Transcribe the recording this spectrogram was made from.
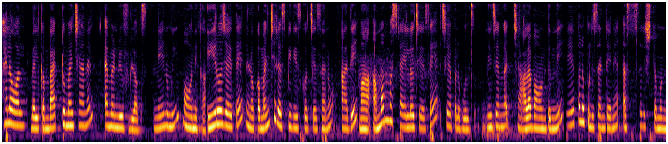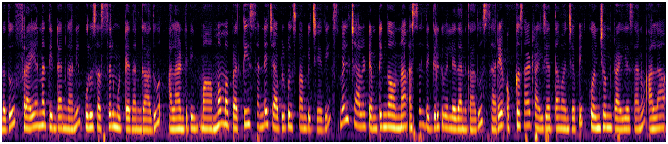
Hello all, welcome back to my channel MNV Vlogs. నేను మీ మౌనిక. ఈ రోజు అయితే నేను ఒక మంచి రెసిపీ తీసుకొచ్చేసాను. అదే మా అమ్మమ్మ స్టైల్లో చేసే చేపల పులుసు. నిజంగా చాలా బాగుంటుంది. చేపల పులుసు అంటేనే అస్సలు ఇష్టం ఉండదు. ఫ్రై అన్న తింటాను కానీ పులుసు అస్సలు ముట్టేదని కాదు. అలాంటిది మా అమ్మమ్మ ప్రతి సండే చేపల పులుసు పంపించేది. స్మెల్ చాలా టెంప్టింగ్గా ఉన్నా అస్సలు దగ్గరికి వెళ్ళేదని కాదు. సరే ఒక్కసారి ట్రై చేద్దామని చెప్పి కొంచెం ట్రై చేశాను. అలా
